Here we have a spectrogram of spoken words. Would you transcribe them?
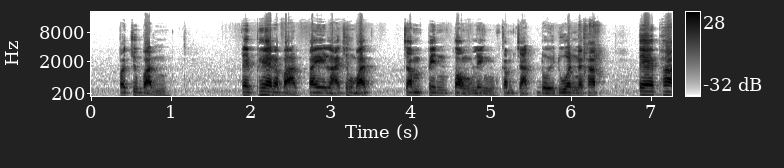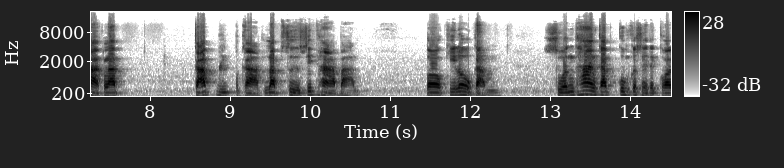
ำปัจจุบัน ได้แพร่ระบาดไปหลายจังหวัดจำเป็นต้องเร่งกำจัดโดยด่วนนะครับ แต่ภาครัฐกลับประกาศรับซื้อ 15 บาท ต่อกิโลกรัมสวนทางกับกลุ่มเกษตรกร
